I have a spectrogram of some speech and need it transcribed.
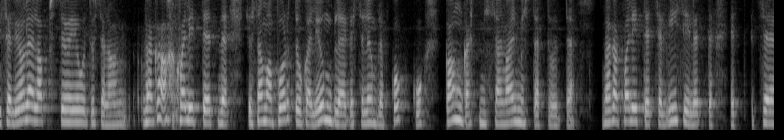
seal ei ole lapstööjõudu, seal on väga kvaliteetne seesama Portugali õmbleja, kes selle õmbleb kokku kangast, mis on valmistatud väga kvaliteetsel viisil, et, et, et see,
